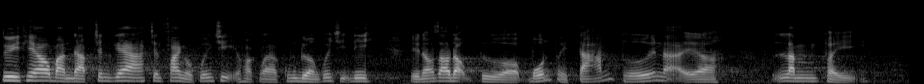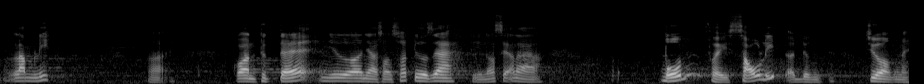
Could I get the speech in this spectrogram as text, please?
Tùy theo bàn đạp chân ga, chân phanh của quý anh chị hoặc là cung đường quý anh chị đi thì nó dao động từ 4,8 tới lại ờ, 5,5 lít. Đấy. Còn thực tế như nhà sản xuất đưa ra thì nó sẽ là 4,6 lít ở đường trường này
